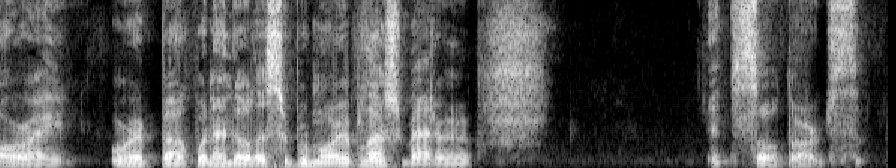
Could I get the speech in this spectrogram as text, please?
Alright, we're back with another Super Mario Plush battle. It's so dark.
